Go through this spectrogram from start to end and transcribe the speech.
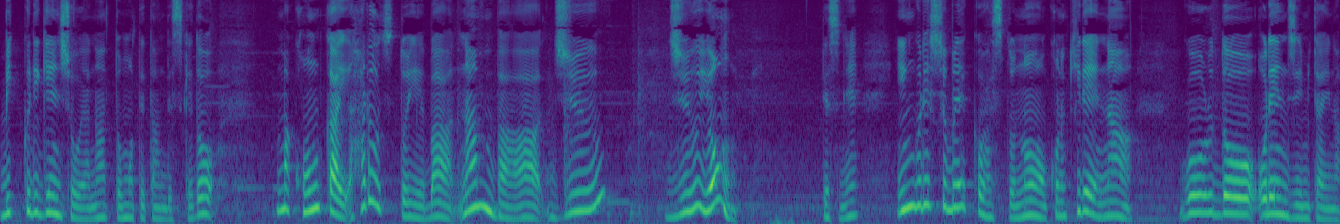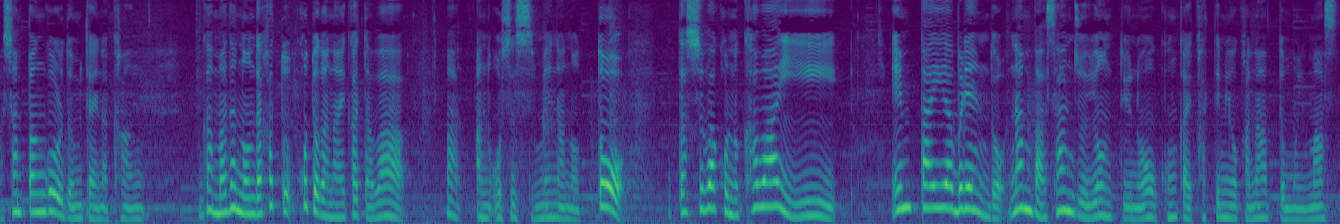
びっくり現象やなと思ってたんですけど、まあ、今回ハロッズといえばナンバー1014ですね。イングリッシュブレックファストのこの綺麗なゴールドオレンジみたいなシャンパンゴールドみたいな缶がまだ飲んだことがない方は、まあ、あのおすすめなのと私はこの可愛いエンパイアブレンドナンバー34っていうのを今回買ってみようかなと思います。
